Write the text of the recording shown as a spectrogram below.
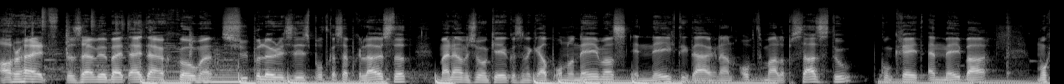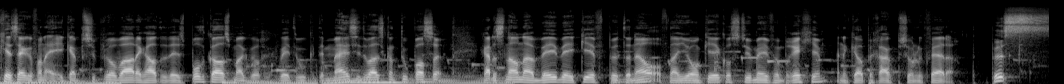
Alright, dan zijn we weer bij het eind aangekomen. Super leuk dat je deze podcast hebt geluisterd. Mijn naam is Johan Kerkers en ik help ondernemers in 90 dagen naar een optimale prestatie toe. Concreet en meetbaar. Mocht jij zeggen van, hey, ik heb super veel waarde gehad in deze podcast, maar ik wil graag weten hoe ik het in mijn situatie kan toepassen. Ga dan snel naar www.kif.nl of naar Johan Kerkers, stuur me even een berichtje en ik help je graag persoonlijk verder. Peace!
